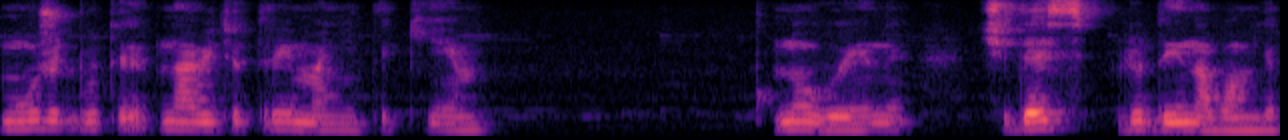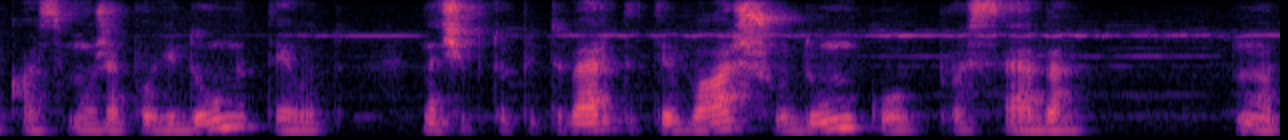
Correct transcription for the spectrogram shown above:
можуть бути навіть отримані такі новини, чи десь людина вам якась може повідомити, от, начебто підтвердити вашу думку про себе. От.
